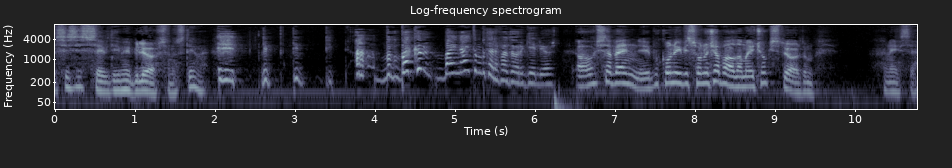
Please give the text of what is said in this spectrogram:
sizi sevdiğimi biliyorsunuz değil mi? Ee, bi- bi- bi- b- bakın Bay Knight'ın bu tarafa doğru geliyor. Oysa ben e, bu konuyu bir sonuca bağlamayı çok istiyordum. Neyse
